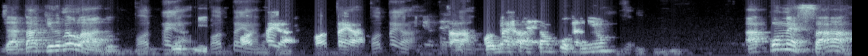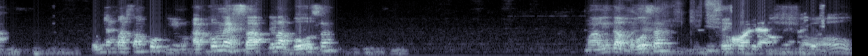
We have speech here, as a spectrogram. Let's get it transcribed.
já está aqui do meu lado. Pode pegar, pode pegar, pode pegar, pode pegar, pode pegar. Tá, vou me afastar um pouquinho. A começar, vou me afastar um pouquinho. A começar pela bolsa. Uma linda bolsa. Olha, show.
